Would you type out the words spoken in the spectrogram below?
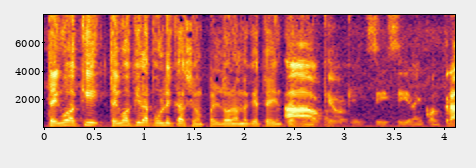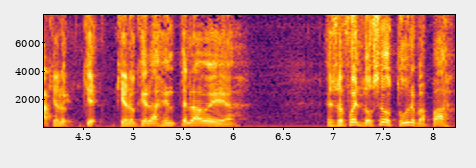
Tengo aquí, tengo aquí la publicación, perdóname que te interrumpa. Ah, ok, ok, sí, sí, la encontraste. Quiero que, quiero que la gente la vea. Eso fue el 12 de octubre, papá.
